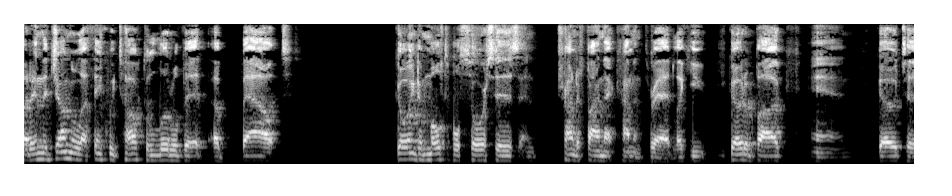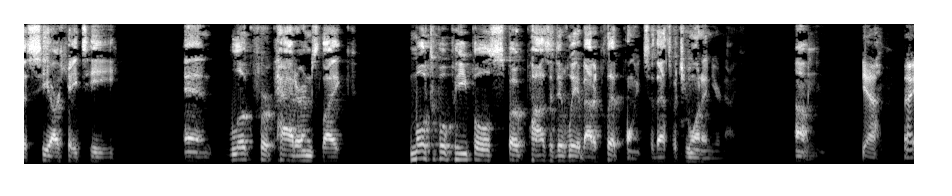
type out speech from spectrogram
But in the jungle, I think we talked a little bit about going to multiple sources and trying to find that common thread. Like you, you go to Buck and you go to CRKT and look for patterns like multiple people spoke positively about a clip point. So that's what you want in your knife. Um, yeah. I,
